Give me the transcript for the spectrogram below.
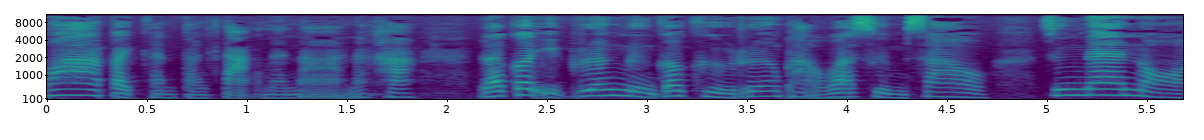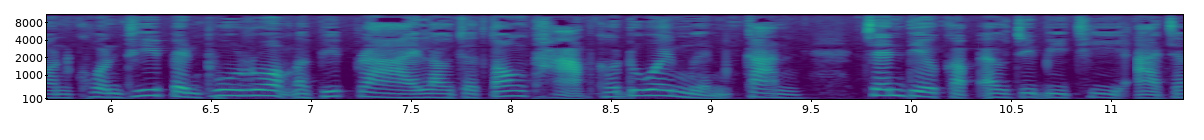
ว่าไปกันต่างๆ นานานะคะ แล้วก็อีกเรื่องหนึ่งก็คือเรื่องภาวะซึมเศร้า ซึ่งแน่นอนคนที่เป็นผู้ร่วมอภิปรายเราจะต้องถามเขาด้วยเหมือนกัน เช่นเดียวกับ LGBT อาจจะ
